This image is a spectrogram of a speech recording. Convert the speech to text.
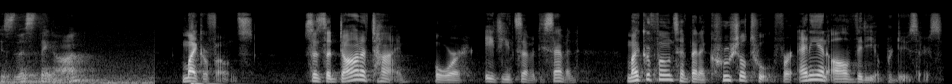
Is this thing on? Microphones. Since the dawn of time, or 1877, microphones have been a crucial tool for any and all video producers.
